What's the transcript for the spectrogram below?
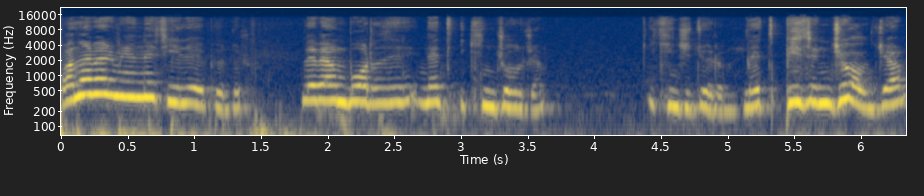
Bana vermeyen net hile yapıyordur. Ve ben bu arada net ikinci olacağım. İkinci diyorum. Net birinci olacağım.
